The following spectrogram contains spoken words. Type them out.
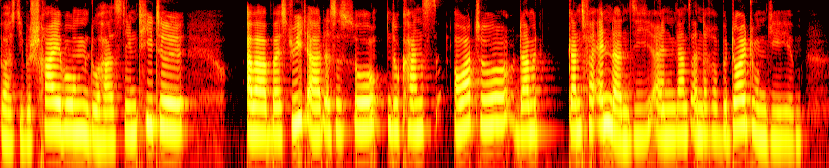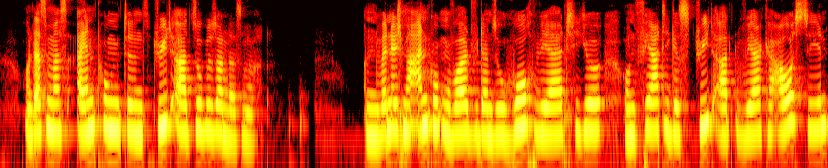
Du hast die Beschreibung, du hast den Titel. Aber bei Street Art ist es so, du kannst Orte damit ganz verändern, sie eine ganz andere Bedeutung geben. Und das ist ein Punkt, den Street Art so besonders macht. Und wenn ihr euch mal angucken wollt, wie dann so hochwertige und fertige Street Art Werke aussehen,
